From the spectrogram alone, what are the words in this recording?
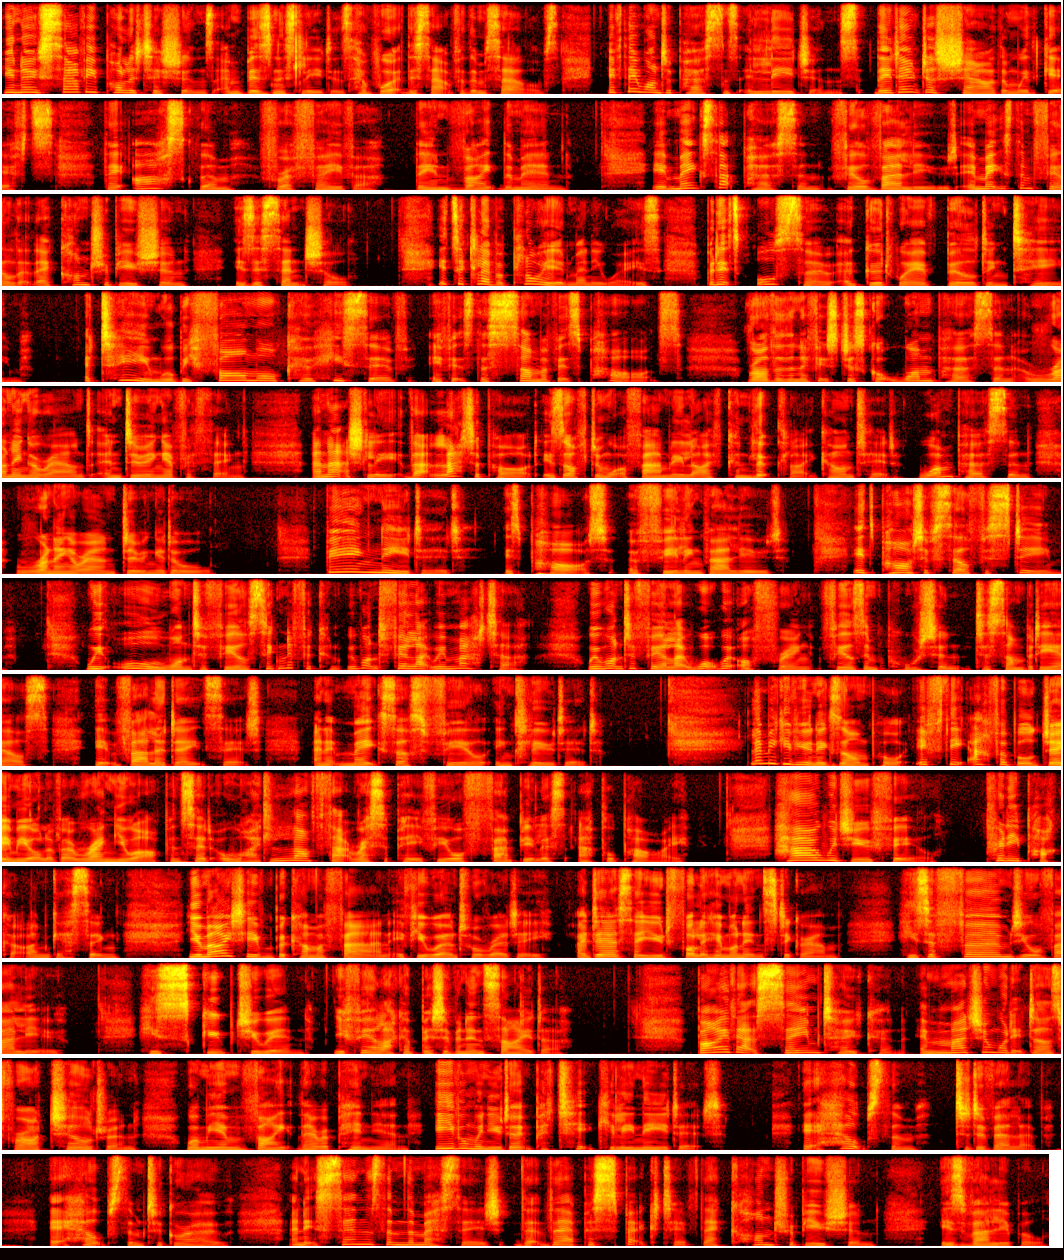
You know, savvy politicians and business leaders have worked this out for themselves. If they want a person's allegiance, they don't just shower them with gifts, they ask them for a favour, they invite them in. It makes that person feel valued. It makes them feel that their contribution is essential. It's a clever ploy in many ways, but it's also a good way of building team. A team will be far more cohesive if it's the sum of its parts rather than if it's just got one person running around and doing everything. And actually, that latter part is often what a family life can look like, can't it? One person running around doing it all. Being needed is part of feeling valued. It's part of self esteem. We all want to feel significant. We want to feel like we matter. We want to feel like what we're offering feels important to somebody else. It validates it and it makes us feel included. Let me give you an example. If the affable Jamie Oliver rang you up and said, Oh, I'd love that recipe for your fabulous apple pie, how would you feel? Pretty pucker, I'm guessing. You might even become a fan if you weren't already. I dare say you'd follow him on Instagram. He's affirmed your value. He's scooped you in. You feel like a bit of an insider. By that same token, imagine what it does for our children when we invite their opinion, even when you don't particularly need it. It helps them to develop, it helps them to grow, and it sends them the message that their perspective, their contribution is valuable.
